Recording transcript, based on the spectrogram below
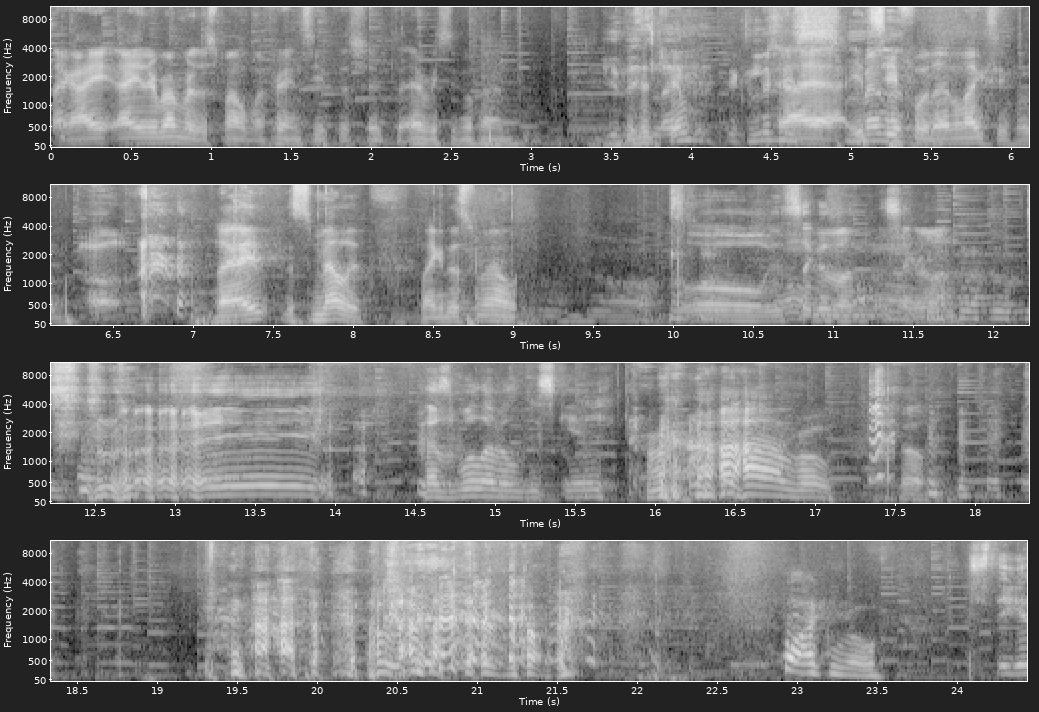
like I, I remember the smell. My friends eat this shit every single time. Is it shrimp? You can literally Yeah, yeah, smell it's it. seafood. I don't like seafood. Oh. like I smell it, like the smell. Oh, it's a good one. It's a good one. Hey, Hezbollah will be scared. Ah, bro. Go. Fuck, bro. Stick it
